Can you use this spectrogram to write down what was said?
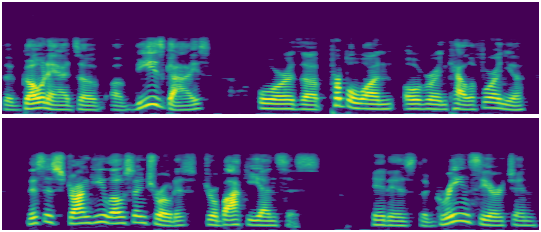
the gonads of, of these guys, or the purple one over in California. This is Strongylocentrotus droebachiensis. It is the green sea urchin,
